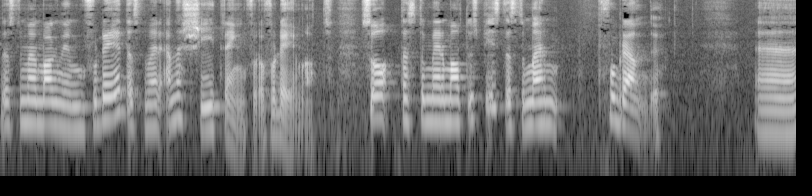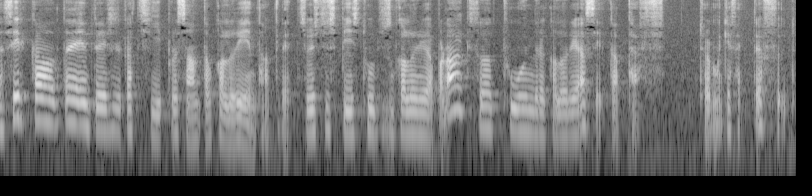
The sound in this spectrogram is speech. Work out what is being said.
Desto mer magen din må fordøye, desto mer energi trenger for å fordøye mat. Så desto mer mat du spiser, desto mer forbrenner du. Eh, cirka, det utgjør ca. 10% av kaloriinntaket ditt. Så hvis du spiser 2000 kalorier per dag, så er 200 kalorier ca. TEF. Thermic effective food.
